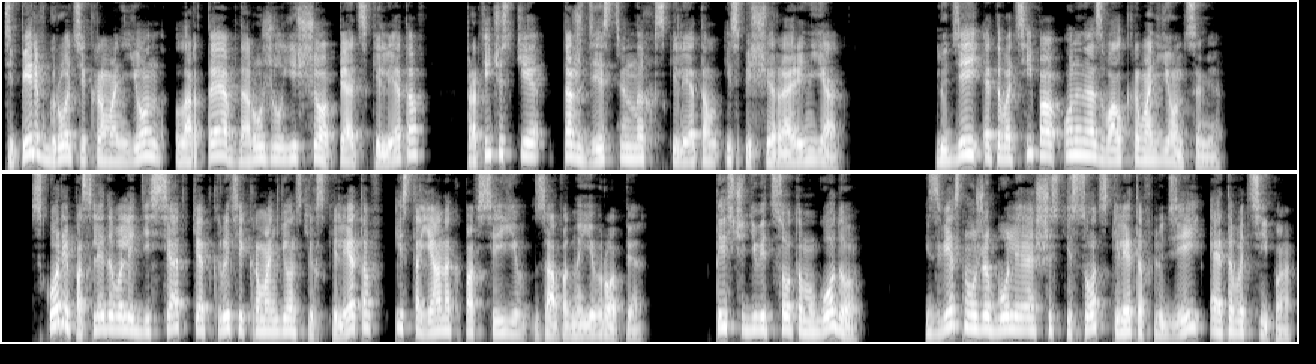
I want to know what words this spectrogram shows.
Теперь в гроте Кроманьон Ларте обнаружил еще пять скелетов, практически тождественных скелетам из пещеры Ориньяк. Людей этого типа он и назвал кроманьонцами. Вскоре последовали десятки открытий кроманьонских скелетов и стоянок по всей Западной Европе. К 1900 году известно уже более 600 скелетов людей этого типа.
